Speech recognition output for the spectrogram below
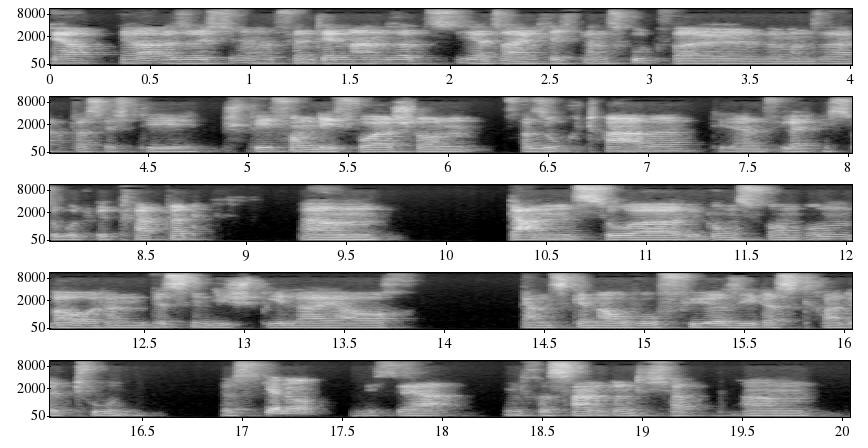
Ja, ja, also ich äh, finde den Ansatz jetzt eigentlich ganz gut, weil wenn man sagt, dass ich die Spielform, die ich vorher schon versucht habe, die dann vielleicht nicht so gut geklappt hat, ähm, dann zur Übungsform umbaue, dann wissen die Spieler ja auch ganz genau, wofür sie das gerade tun. Das genau. finde ich sehr interessant und ich habe, ähm,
